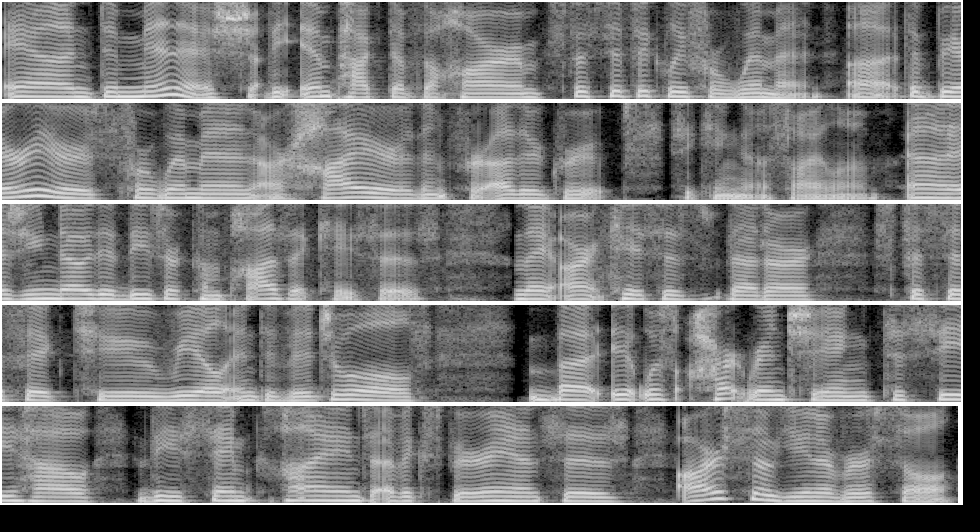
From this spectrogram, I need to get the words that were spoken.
and diminish the impact of the harm specifically for women. Uh, the barriers for women are higher than for other groups seeking asylum. And as you noted, these are composite cases. They aren't cases that are specific to real individuals but it was heart wrenching to see how these same kinds of experiences are so universal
